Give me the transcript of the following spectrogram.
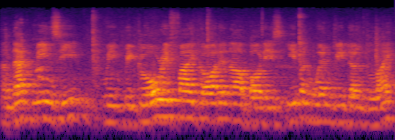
And that means he, we, we glorify God in our bodies even when we don't like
